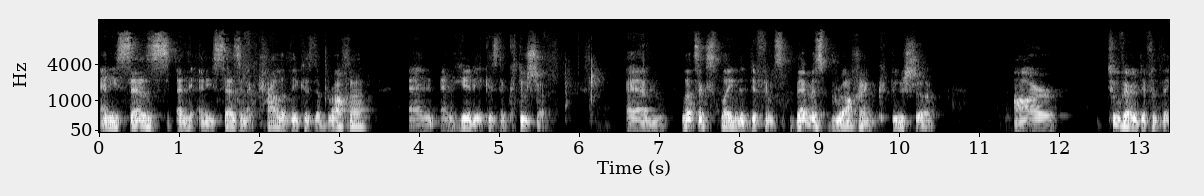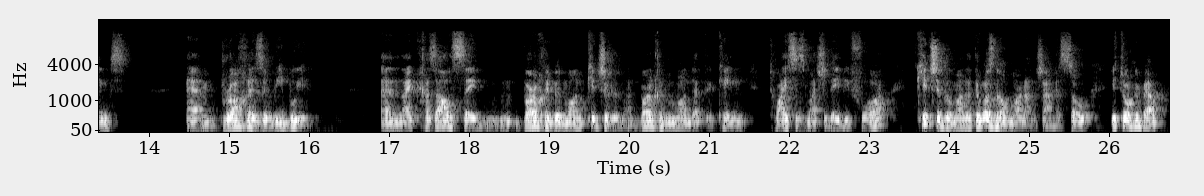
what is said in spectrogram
And he says, and, and he says in a kaladik is the bracha, and and here is the kedusha. Um, let's explain the difference. Bemis bracha and kedusha are two very different things. Um, bracha is a ribui, and like Chazal say, Baruch b'mon, kitcha b'mon, Baruch b'mon that came twice as much the day before. Kitcha b'mon that there was no mon on Shabbos. So you're talking about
